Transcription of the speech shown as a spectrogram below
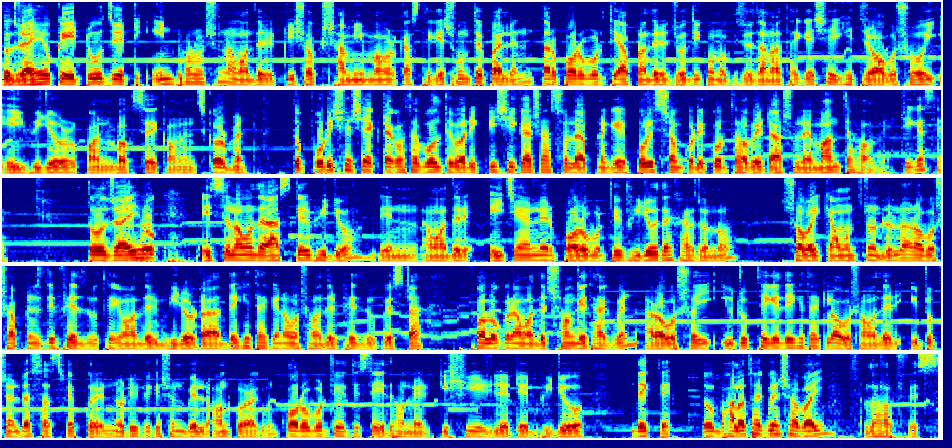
তো যাই হোক এই টু জেড ইনফরমেশন আমাদের কৃষক স্বামী মামার কাছ থেকে শুনতে পাইলেন তার পরবর্তী আপনাদের যদি কোনো কিছু জানা থাকে, সেই ক্ষেত্রে অবশ্যই এই ভিডিওর কমেন্ট বক্সে কমেন্টস করবেন। তো পরিশেষে একটা কথা বলতে পারি, কৃষিকাজ আসলে আপনাকে পরিশ্রম করে করতে হবে, এটা আসলে মানতে হবে, ঠিক আছে? তো যাই হোক, এই ছিল আমাদের আজকের ভিডিও। দেন আমাদের এই চ্যানেলের পরবর্তী ভিডিও দেখার জন্য সবাইকে আমন্ত্রণ রইল। আর অবশ্যই আপনি যদি ফেসবুক থেকে আমাদের ভিডিওটা দেখে থাকেন, অবশ্যই আমাদের ফেসবুক পেজটা ফলো করে আমাদের সঙ্গে থাকবেন। আর অবশ্যই ইউটিউব থেকে দেখে থাকলে অবশ্যই আমাদের ইউটিউব চ্যানেলটা সাবস্ক্রাইব করে নোটিফিকেশন বেল অন করে রাখবেন। পরবর্তী হইতেছে এই ধরনের কৃষি রিলেটেড ভিডিও দেখতে। তো ভালো থাকবেন সবাই। আল্লাহ হাফিজ।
